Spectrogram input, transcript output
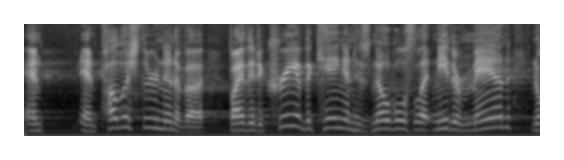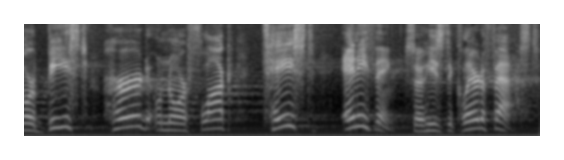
and, and published through Nineveh by the decree of the king and his nobles, let neither man nor beast, herd nor flock taste anything. So he's declared a fast.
